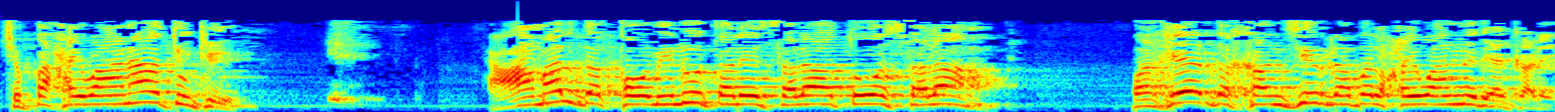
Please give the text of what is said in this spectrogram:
چې په حیواناتو کې عمل د قوم لوط علیه السلام په غیر د خنزیر نه بل حیوان نه دی کړی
